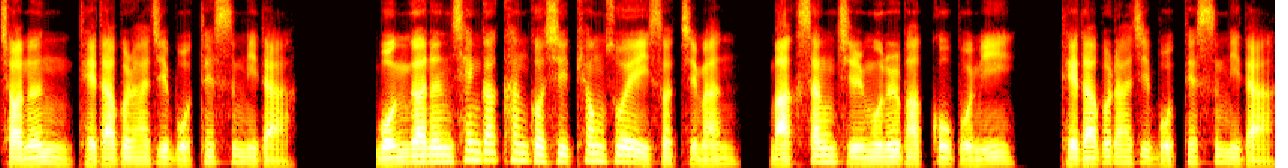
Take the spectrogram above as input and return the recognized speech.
저는 대답을 하지 못했습니다. 뭔가는 생각한 것이 평소에 있었지만 막상 질문을 받고 보니 대답을 하지 못했습니다.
